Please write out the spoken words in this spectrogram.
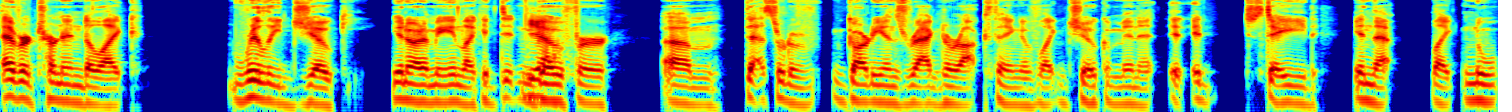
ever turn into like really jokey. You know what I mean? Like it didn't Yeah. go for um that sort of Guardians Ragnarok thing of like joke a minute. It it stayed in that like new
